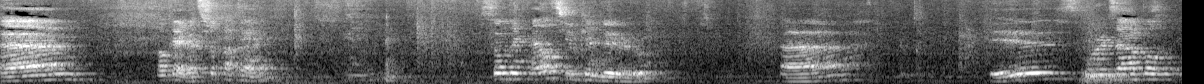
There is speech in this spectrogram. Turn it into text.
Um, okay, let's shut that down. Something else you can do uh, is, for example,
